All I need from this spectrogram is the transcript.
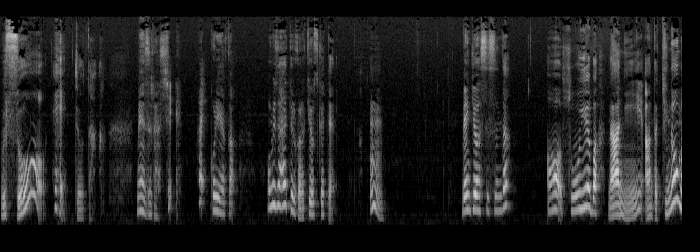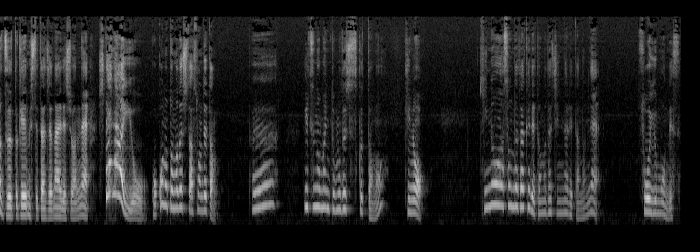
うそへへ冗談珍しい。はいこれやかお水入ってるから気をつけて。うん。勉強は進んだ？あそういえば。何？あんた昨日もずっとゲームしてたんじゃないでしょうね。してないよ。ここの友達と遊んでたの。へえ。いつの間に友達作ったの？昨日。昨日遊んだだけで友達になれたのね。そういうもんです。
